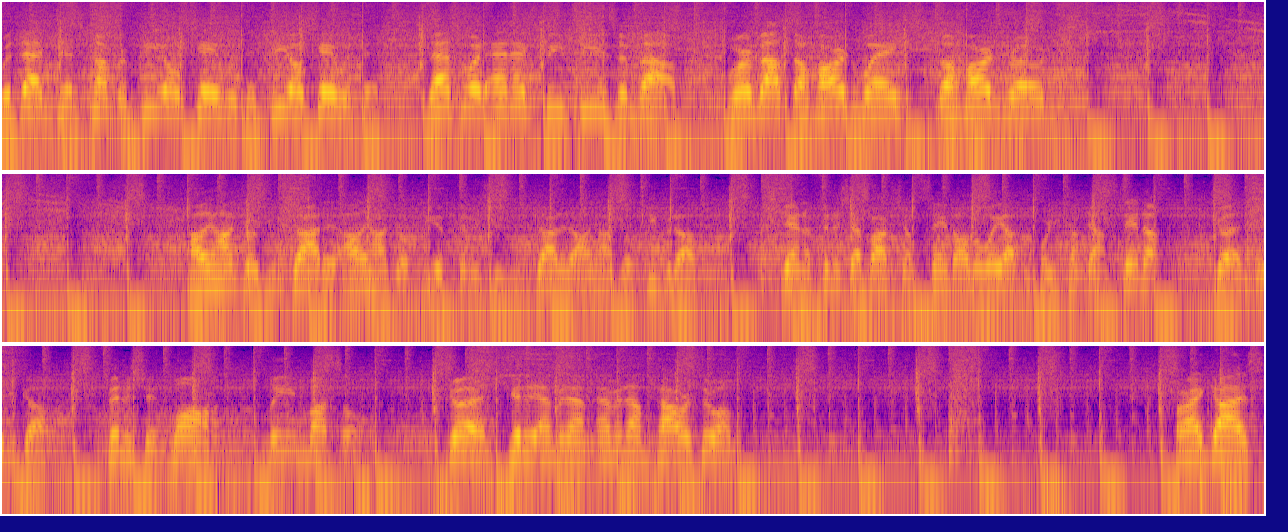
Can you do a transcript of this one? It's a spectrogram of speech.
with that discomfort. Be okay with it. Be okay with it. That's what NXPT is about. We're about the hard way, the hard road. Alejandro, you got it. Alejandro, be a finisher. You got it, Alejandro. Keep it up. Jana, finish that box jump. Stand all the way up before you come down. Stand up. Good. There you go. Finish it. Long, lean muscle. Good. Get it, Eminem. Eminem, power through them. All right, guys.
